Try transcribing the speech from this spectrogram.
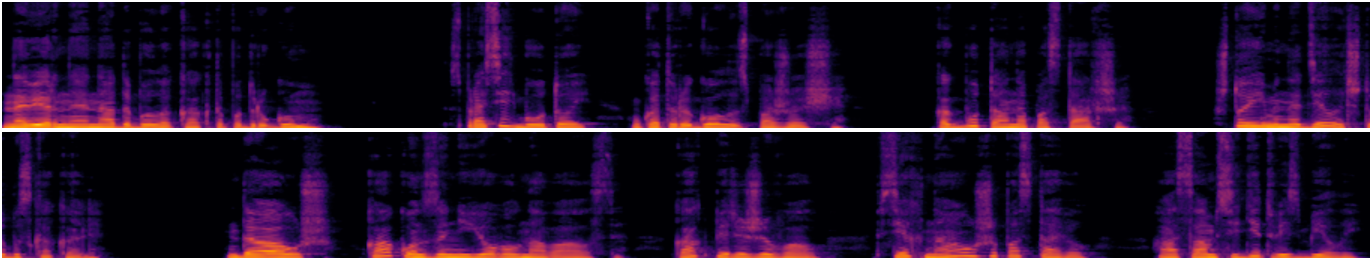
Наверное, надо было как-то по-другому. Спросить бы у той, у которой голос пожестче. Как будто она постарше, что именно делать, чтобы скакали. Да уж, как он за нее волновался, как переживал, всех на уши поставил, а сам сидит весь белый.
